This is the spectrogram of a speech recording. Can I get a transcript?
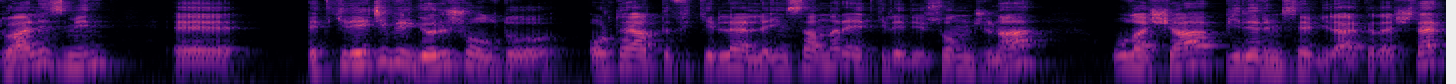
dualizmin e, etkileyici bir görüş olduğu, ortaya attığı fikirlerle insanları etkilediği sonucuna ulaşabilirim sevgili arkadaşlar.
